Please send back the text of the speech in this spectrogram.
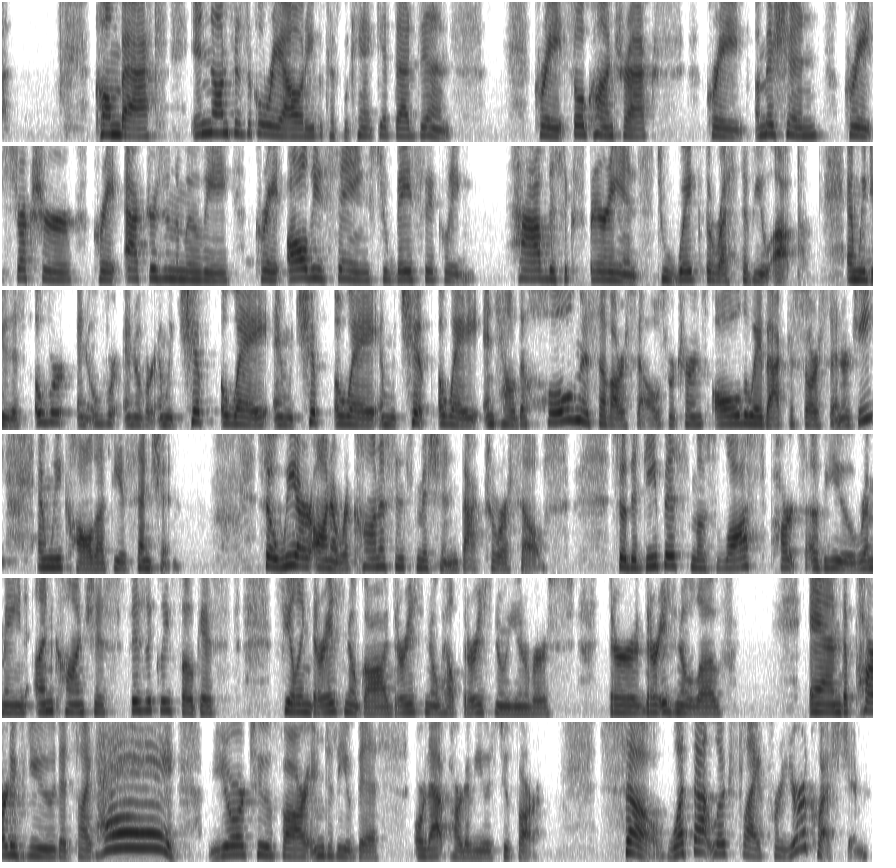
come back in non-physical reality because we can't get that dense, create soul contracts, create a mission, create structure, create actors in the movie, create all these things to basically have this experience to wake the rest of you up. And we do this over and over and over, and we chip away and we chip away and we chip away until the wholeness of ourselves returns all the way back to source energy. And we call that the ascension. So we are on a reconnaissance mission back to ourselves. So the deepest, most lost parts of you remain unconscious, physically focused, feeling there is no God, there is no help, there is no universe, there, there is no love, and the part of you that's like, hey, you're too far into the abyss, or that part of you is too far. So, what that looks like for your question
